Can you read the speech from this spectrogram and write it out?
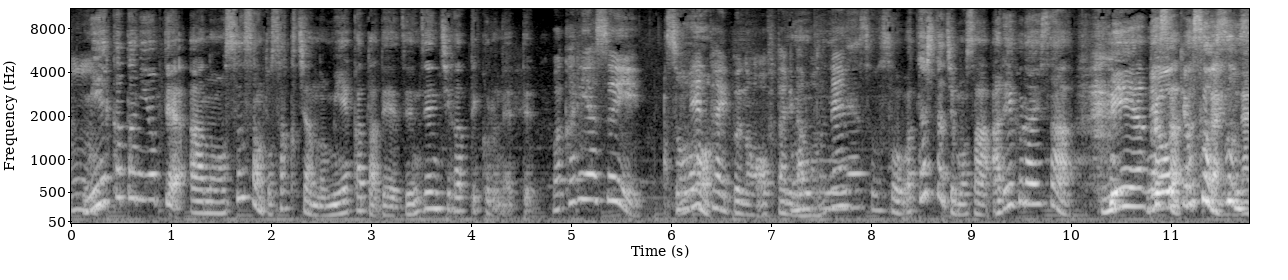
うんうん。見え方によってあのスーさんとさくちゃんの見え方で全然違ってくるねって。わかりやすい、そう。ね、タイプのお二人だもんね。ねそうそう。私たちもさあれぐらいさ明暗が 両さそうそうばね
